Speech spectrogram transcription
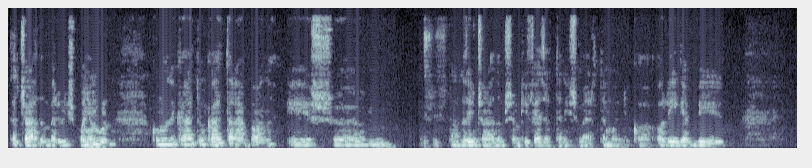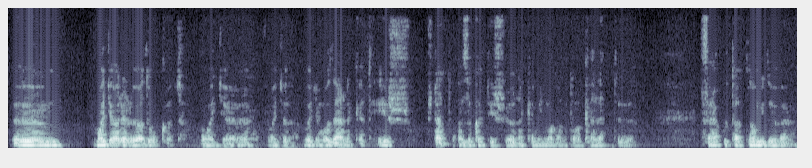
tehát családon belül is spanyolul kommunikáltunk általában, és, és, és az én családom sem kifejezetten ismerte mondjuk a, a régebbi ö, magyar előadókat, vagy, vagy, vagy a moderneket, és, és tehát azokat is nekem így magamtól kellett felkutatnom idővel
